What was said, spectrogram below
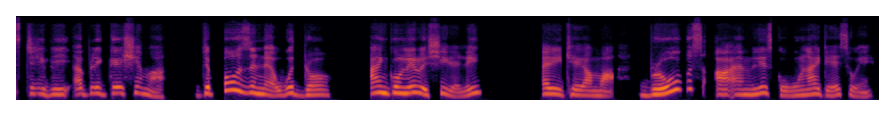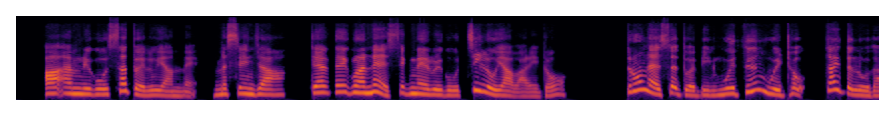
SDB application မှာ deposit နဲ့ withdraw icon လေးတွေရှိတယ်လေအဲ့ဒီထဲကမှ browse RM list ကိုဝင်လိုက်တယ်ဆိုရင် RM တွေကိုဆက်သွယ်လို့ရမယ် Messenger Telegram နဲ့ Signal တွေကိုကြည့်လို့ရပါတယ်တော့သူတို့နဲ့ဆက်သွယ်ပြီးငွေသွင်းငွေထုတ် တိုက်တယ်လို့သာ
